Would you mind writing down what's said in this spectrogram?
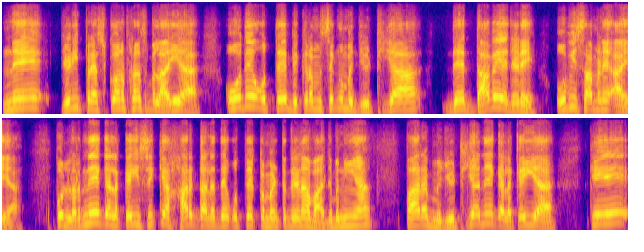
ਨੇ ਜਿਹੜੀ ਪ੍ਰੈਸ ਕਾਨਫਰੰਸ ਬੁਲਾਈ ਆ, ਉਹਦੇ ਉੱਤੇ ਵਿਕਰਮ ਸਿੰਘ ਮਜੀਠੀਆ ਦੇ ਦਾਅਵੇ ਆ ਜਿਹੜੇ, ਉਹ ਵੀ ਸਾਹਮਣੇ ਆਏ ਆ। ਭੁੱਲਰ ਨੇ ਇਹ ਗੱਲ ਕਹੀ ਸੀ ਕਿ ਹਰ ਗੱਲ ਦੇ ਉੱਤੇ ਕਮੈਂਟ ਦੇਣਾ ਵਾਜਬ ਨਹੀਂ ਆ, ਪਰ ਮਜੀਠੀਆ ਨੇ ਗੱਲ ਕਹੀ ਆ ਕਿ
